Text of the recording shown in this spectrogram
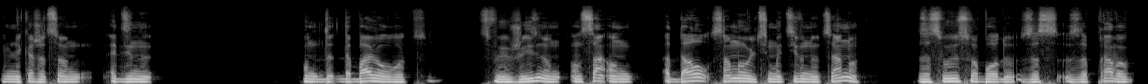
и мне кажется, он один, он добавил вот свою жизнь, он, он, сам, он отдал самую ультимативную цену за свою свободу, за, за право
